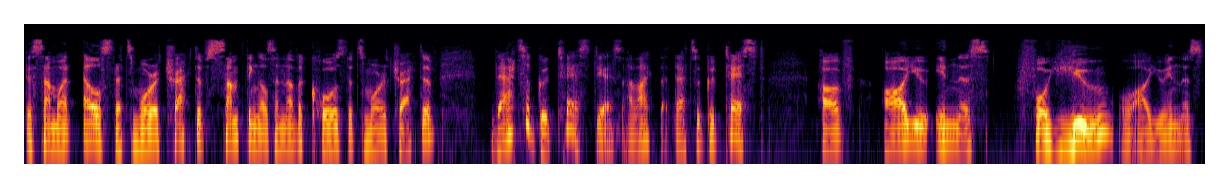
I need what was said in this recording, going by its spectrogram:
there's someone else that's more attractive, something else, another cause that's more attractive. That's a good test. Yes, I like that. That's a good test of are you in this for you or are you in this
